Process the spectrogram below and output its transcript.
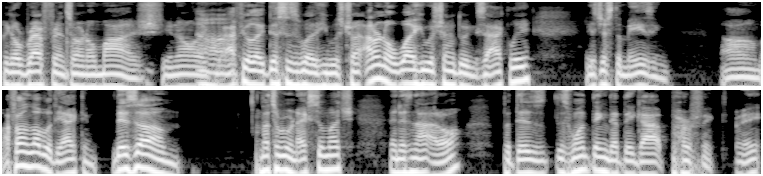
like a reference or an homage, you know. Like Uh-huh. I feel like this is what he was trying. I don't know what he was trying to do exactly. It's just amazing. Um, I fell in love with the acting. There's um, not to ruin X too much, and it's not at all. But there's there's one thing that they got perfect, right?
